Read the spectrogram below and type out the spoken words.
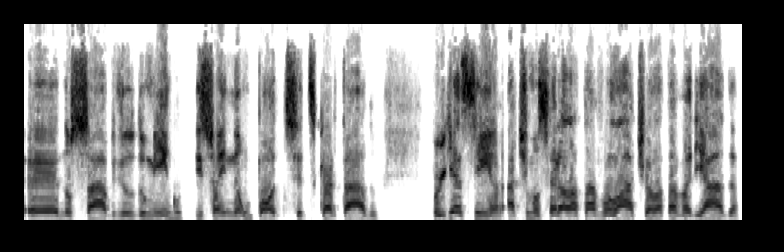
é, no sábado e no domingo, isso aí não pode ser descartado, porque assim, a atmosfera ela tá volátil, ela tá variada.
